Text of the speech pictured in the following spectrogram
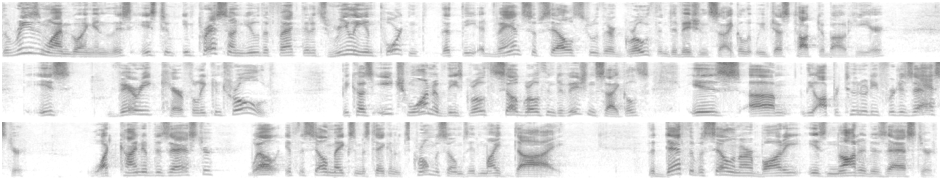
The reason why I'm going into this is to impress on you the fact that it's really important that the advance of cells through their growth and division cycle that we've just talked about here is very carefully controlled. Because each one of these growth, cell growth and division cycles is um, the opportunity for disaster. What kind of disaster? Well, if the cell makes a mistake in its chromosomes, it might die. The death of a cell in our body is not a disaster.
